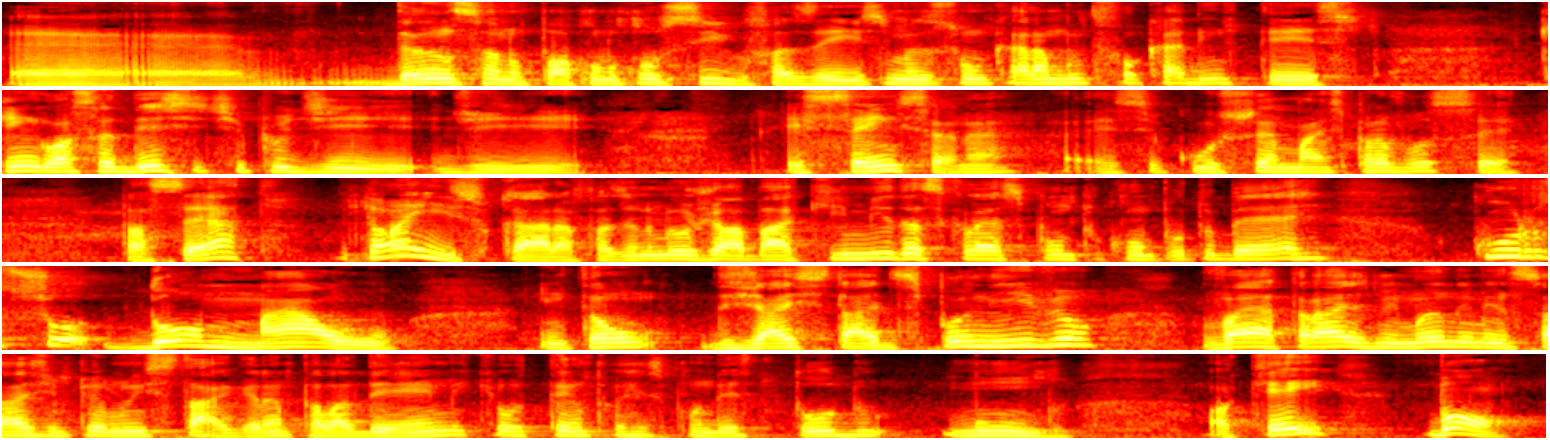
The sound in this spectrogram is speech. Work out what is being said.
é, dança no palco, eu não consigo fazer isso, mas eu sou um cara muito focado em texto. Quem gosta desse tipo de, de essência, né? Esse curso é mais para você, tá certo? Então é isso, cara. Fazendo meu jabá aqui, midasclass.com.br, curso do mal. Então já está disponível. Vai atrás, me manda mensagem pelo Instagram, pela DM, que eu tento responder todo mundo, ok? Bom,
